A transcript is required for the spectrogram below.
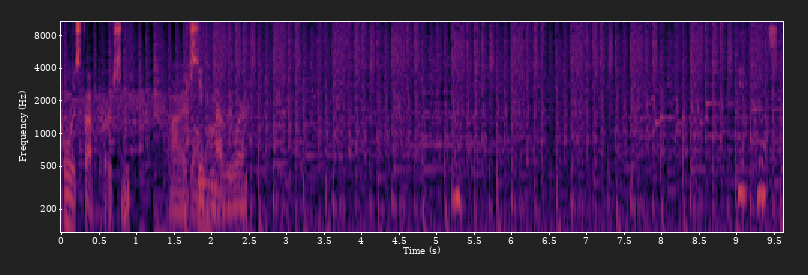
Who is that person? I I've don't seen him know. everywhere.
